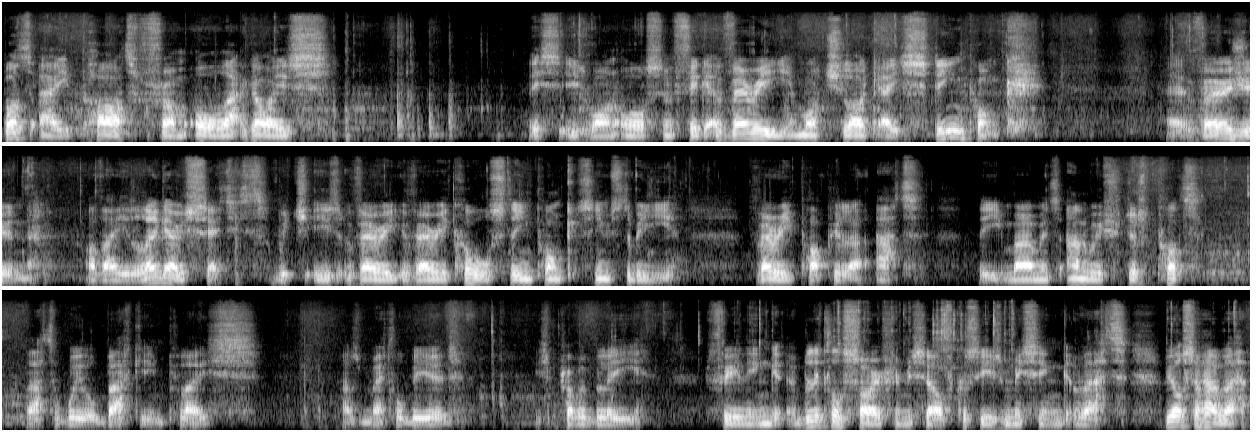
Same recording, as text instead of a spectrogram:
But apart from all that guys. This is one awesome figure very much like a steampunk uh, version of a Lego set which is very very cool. Steampunk seems to be very popular at the moment and we should just put that wheel back in place as Metalbeard is probably feeling a little sorry for himself because he's missing that. We also have a,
